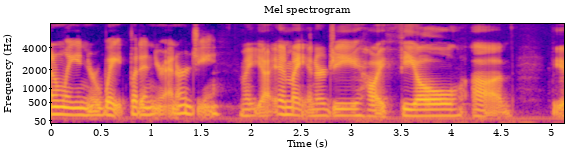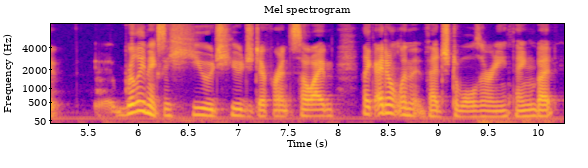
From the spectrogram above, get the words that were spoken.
not only in your weight but in your energy. my yeah, and my energy, how I feel. Um, it, it really makes a huge, huge difference. So I'm like, I don't limit vegetables or anything, but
